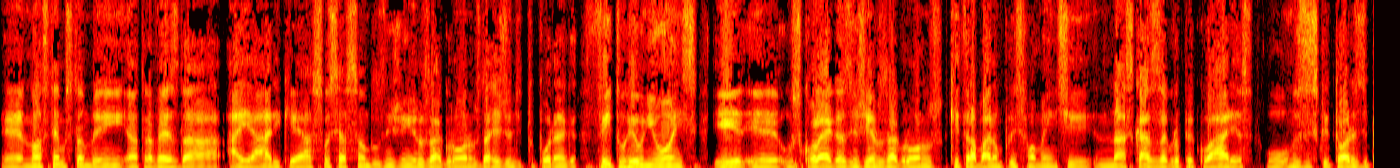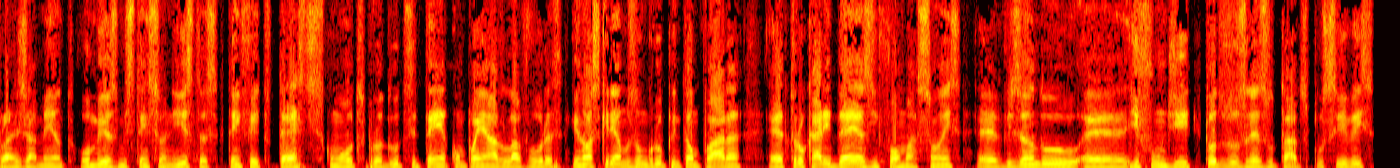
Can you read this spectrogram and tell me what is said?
É, nós temos também, através da AIARE, que é a Associação dos Engenheiros Agrônomos da região de Tuporanga, feito reuniões e os colegas engenheiros agrônomos que trabalham principalmente nas casas agropecuárias ou nos escritórios de planejamento ou mesmo extensionistas têm feito testes com outros produtos e têm acompanhado lavouras e nós criamos um grupo então para é, trocar ideias e informações é, visando é, difundir todos os resultados possíveis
